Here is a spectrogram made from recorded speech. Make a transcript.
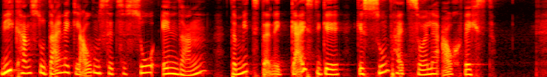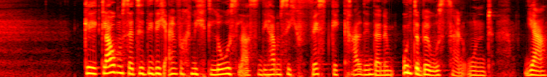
Wie kannst du deine Glaubenssätze so ändern, damit deine geistige Gesundheitssäule auch wächst. Glaubenssätze, die dich einfach nicht loslassen, die haben sich festgekrallt in deinem Unterbewusstsein und ja,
